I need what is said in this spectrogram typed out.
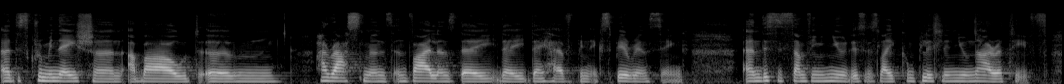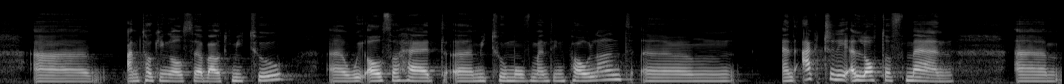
uh, discrimination, about um, harassment and violence they, they, they have been experiencing. And this is something new, this is like completely new narrative. Uh, I'm talking also about Me Too. Uh, we also had a Me Too movement in Poland. Um, and actually a lot of men, um,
